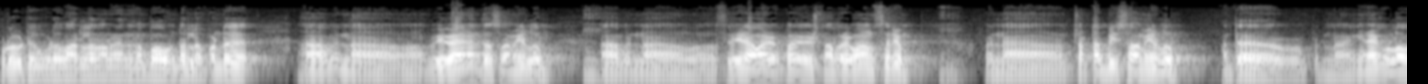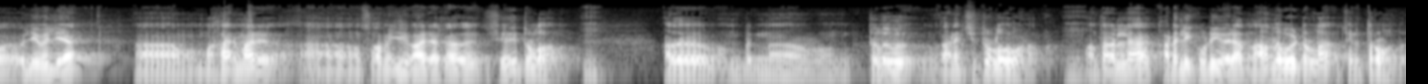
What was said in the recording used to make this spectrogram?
സംവിധാനം കൂടെ വിട്ട് കൂടെ മാറലുണ്ടല്ലോ കൂടെ വിട്ട് കൂടെ മാറലെന്ന് പറയുന്ന സംഭവം ഉണ്ടല്ലോ. പണ്ട് പിന്നെ വിവേകാനന്ദ സ്വാമികളും പിന്നെ ശ്രീരാമ പരകൃഷ്ണ പരമഹംസരും പിന്നെ ചട്ടമ്പി സ്വാമികളും മറ്റേ പിന്നെ ഇങ്ങനെയൊക്കെയുള്ള വലിയ വലിയ മഹാന്മാർ സ്വാമിജിമാരൊക്കെ അത് ചെയ്തിട്ടുള്ളതാണ്. അത് പിന്നെ തെളിവ് കാണിച്ചിട്ടുള്ളതുമാണ്. മാത്രമല്ല കടലിൽ കൂടി വരെ നടന്നു പോയിട്ടുള്ള ചരിത്രമുണ്ട്.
